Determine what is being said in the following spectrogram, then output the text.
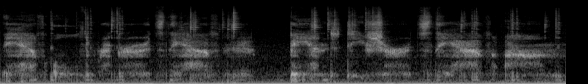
They have old records. They have band T-shirts. They have um,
